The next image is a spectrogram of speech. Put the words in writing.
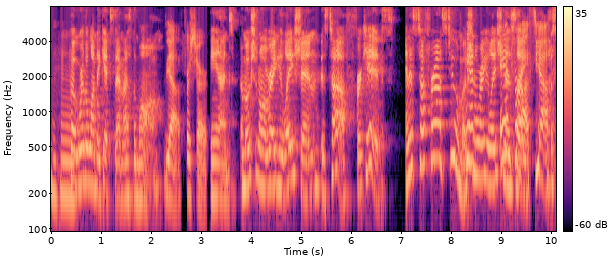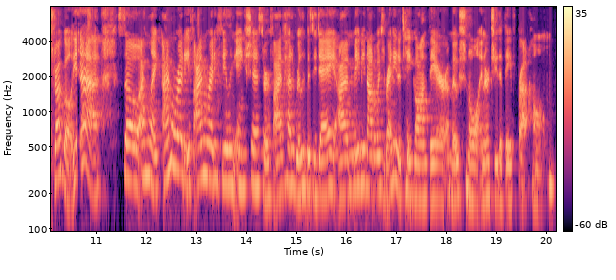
mm-hmm. but we're the one that gets them as the mom. Yeah, for sure. And emotional regulation is tough for kids. And it's tough for us too. Emotional and, regulation and is like us, yeah. a struggle. Yeah. So I'm like, I'm already, if I'm already feeling anxious or if I've had a really busy day, I'm maybe not always ready to take on their emotional energy that they've brought home.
